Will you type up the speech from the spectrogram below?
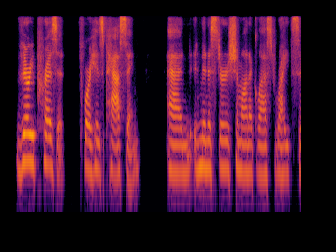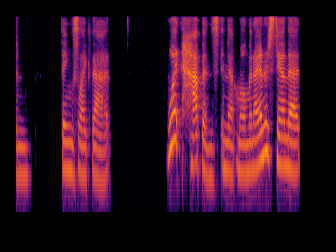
very present for his passing and administer shamanic last rites and things like that what happens in that moment? I understand that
